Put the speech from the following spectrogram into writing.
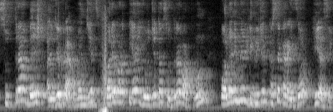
सूत्रा बेस्ड अल्जेब्रा म्हणजेच परिवर्तीय योजता सूत्र वापरून पॉलिनोमियल डिव्हिजन कसं करायचं हे असेल.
